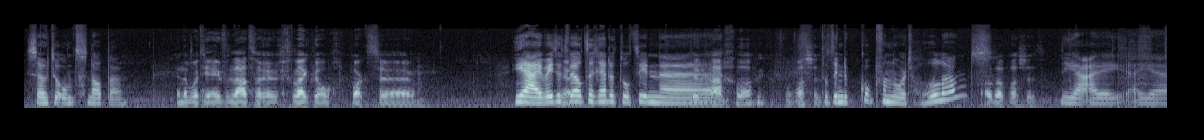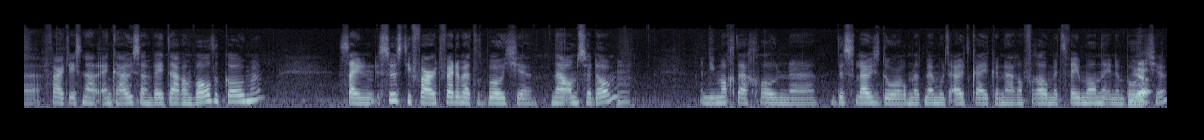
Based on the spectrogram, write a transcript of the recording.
zo te ontsnappen. En dan wordt hij even later gelijk weer opgepakt. eh Ja, hij weet het Ja. wel te redden tot in, Den Haag, geloof ik? Of was het? tot in de kop van Noord-Holland. Oh, dat was het. Ja, hij, hij vaart eerst naar Enkhuizen en weet daar aan wal te komen. Zijn zus die vaart verder met het bootje naar Amsterdam. Hm. En die mag daar gewoon de sluis door, omdat men moet uitkijken naar een vrouw met twee mannen in een bootje.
